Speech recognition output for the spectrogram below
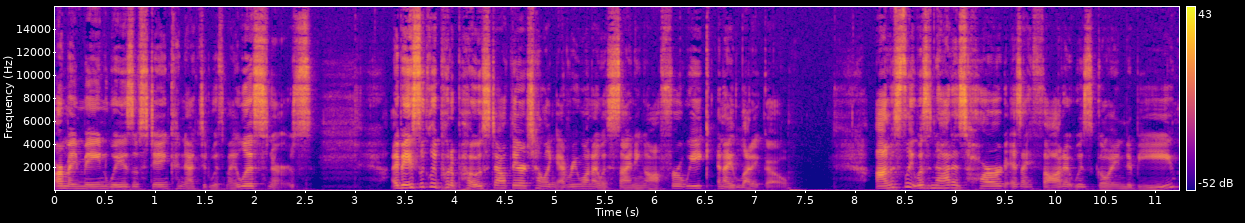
are my main ways of staying connected with my listeners. I basically put a post out there telling everyone I was signing off for a week and I let it go. Honestly, it was not as hard as I thought it was going to be.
